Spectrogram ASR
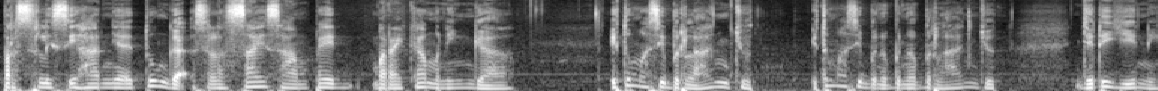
perselisihannya itu nggak selesai sampai mereka meninggal. Itu masih berlanjut. Itu masih benar-benar berlanjut. Jadi gini,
